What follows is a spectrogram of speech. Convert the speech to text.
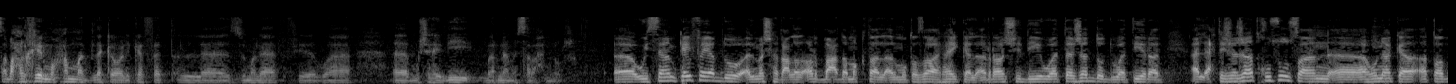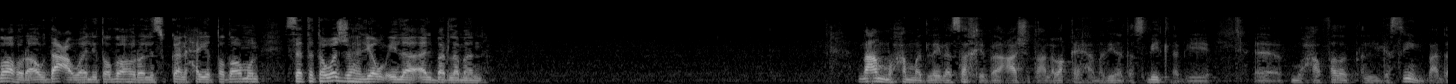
صباح الخير محمد لك ولكافة الزملاء ومشاهدي برنامج صباح النور. وسام كيف يبدو المشهد على الأرض بعد مقتل المتظاهر هيكل الراشدي وتجدد وتيرة الاحتجاجات خصوصا هناك تظاهر أو دعوة لتظاهرة لسكان حي التضامن ستتوجه اليوم إلى البرلمان؟ نعم محمد ليلى صاخبة عاشت على وقعها مدينة سبيتلا بمحافظة القصرين بعد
